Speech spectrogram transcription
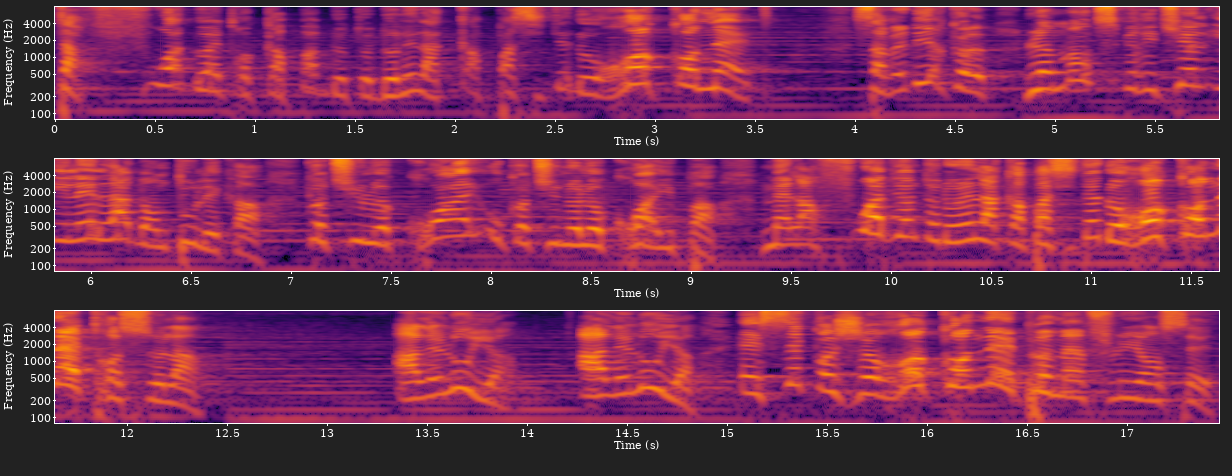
ta foi doit être capable de te donner la capacité de reconnaître ça veut dire que le monde spirituel, il est là dans tous les cas. Que tu le crois ou que tu ne le crois pas. Mais la foi vient te donner la capacité de reconnaître cela. Alléluia. Alléluia. Et ce que je reconnais peut m'influencer.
